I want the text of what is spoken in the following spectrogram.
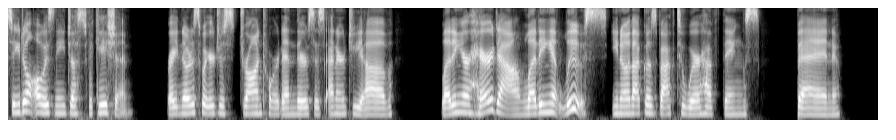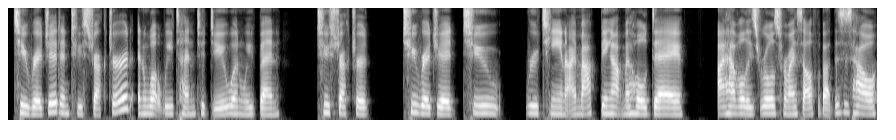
So you don't always need justification, right? Notice what you're just drawn toward. And there's this energy of letting your hair down, letting it loose. You know, that goes back to where have things been too rigid and too structured. And what we tend to do when we've been too structured, too rigid, too routine. I'm mapping out my whole day. I have all these rules for myself about this is how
